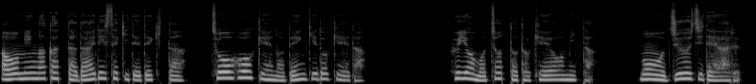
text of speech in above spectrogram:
青みがかった大理石でできた長方形の電気時計だ。不与もちょっと時計を見た。もう10時である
